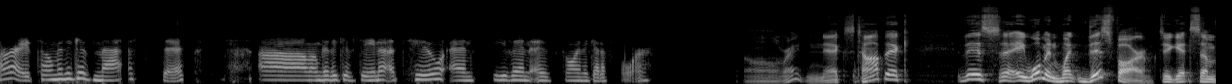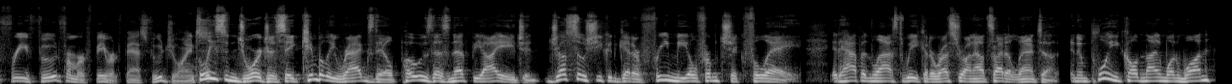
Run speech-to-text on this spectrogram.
All right, so I'm going to give Matt a six. Um, I'm going to give Dana a two, and Steven is going to get a four. All right, next topic. This uh, a woman went this far to get some free food from her favorite fast food joint. Police in Georgia say Kimberly Ragsdale posed as an FBI agent just so she could get a free meal from Chick-fil-A. It happened last week at a restaurant outside Atlanta. An employee called 911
